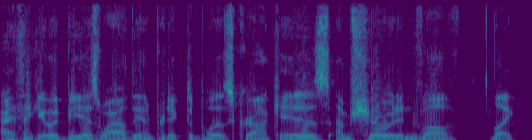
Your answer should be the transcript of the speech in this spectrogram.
I think it would be as wildly unpredictable as Gronk is. I'm sure it would involve like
